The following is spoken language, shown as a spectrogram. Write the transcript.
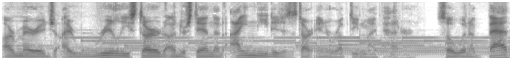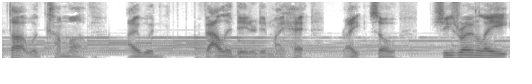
our marriage, I really started to understand that I needed to start interrupting my pattern. So when a bad thought would come up, I would validate it in my head, right? So she's running late,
